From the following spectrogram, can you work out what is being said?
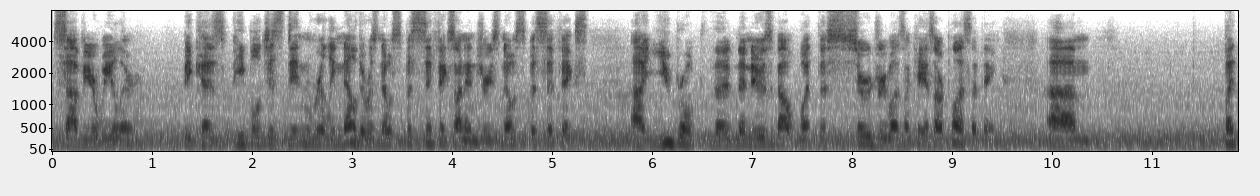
Sahvir Wheeler because people just didn't really know. There was no specifics on injuries, no specifics uh, you broke the, the news about what the surgery was on KSR Plus, I think. Um, but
